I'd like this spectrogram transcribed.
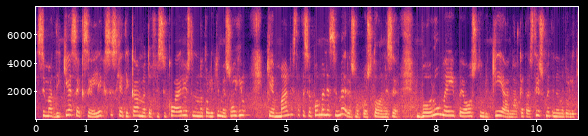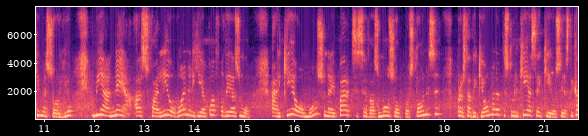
σημαντικές εξελίξεις σχετικά με το φυσικό αέριο στην Ανατολική Μεσόγειο και μάλιστα τις επόμενες ημέρες, όπως τόνισε. Μπορούμε, είπε, ως Τουρκία να καταστήσουμε την Ανατολική Μεσόγειο μία νέα ασφαλή οδό ενεργειακού αφοδιασμού. Αρκεί όμως να υπάρξει σεβασμός, όπως τόνισε, προς τα δικαιώματα της Τουρκίας εκεί. Ουσιαστικά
